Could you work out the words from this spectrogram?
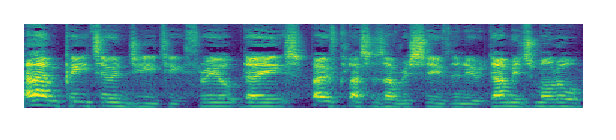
LMP2 and GT3 updates. Both classes have received the new damage model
